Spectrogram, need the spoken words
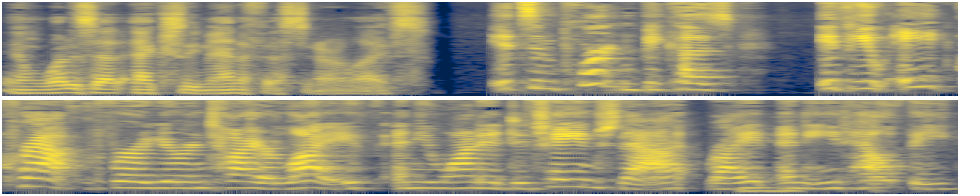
And what does that actually manifest in our lives? It's important because if you ate crap for your entire life and you wanted to change that, right, mm-hmm. and eat healthy,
